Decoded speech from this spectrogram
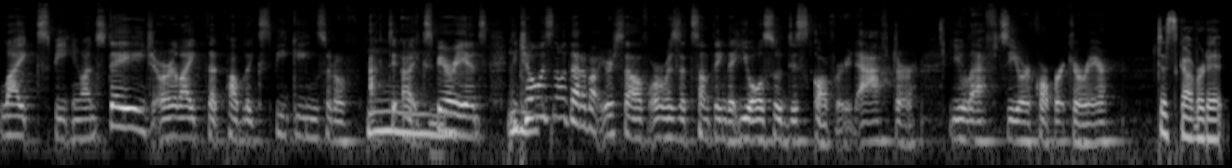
liked speaking on stage or like that public speaking sort of acti- uh, experience. Did you always know that about yourself, or was it something that you also discovered after you left your corporate career? discovered it.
